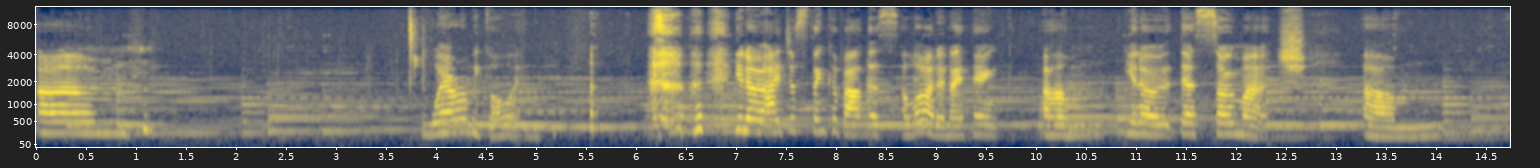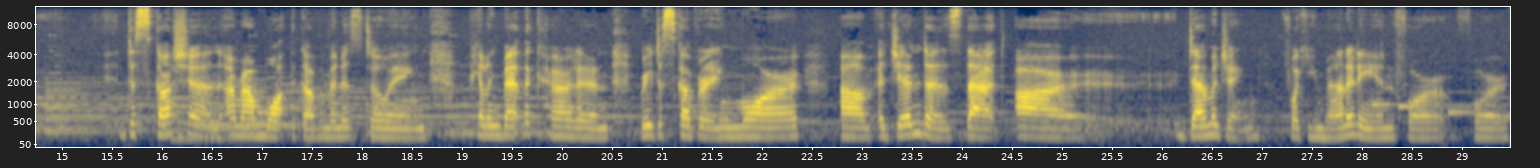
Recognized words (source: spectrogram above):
um, where are we going? you know, I just think about this a lot and I think, um, you know, there's so much um, discussion around what the government is doing, peeling back the curtain, rediscovering more um, agendas that are damaging for humanity and for for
